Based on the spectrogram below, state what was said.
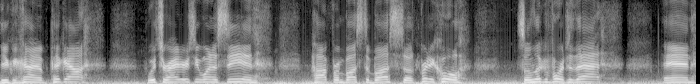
You can kind of pick out which riders you want to see and hop from bus to bus. So it's pretty cool. So I'm looking forward to that. And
